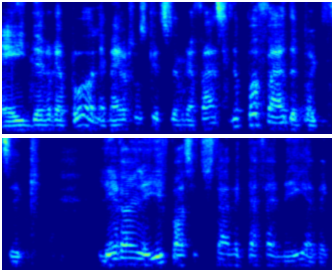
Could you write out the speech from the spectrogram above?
Et ils ne devraient pas. La meilleure chose que tu devrais faire, c'est ne pas faire de politique. Lire un livre, passer du temps avec ta famille, avec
